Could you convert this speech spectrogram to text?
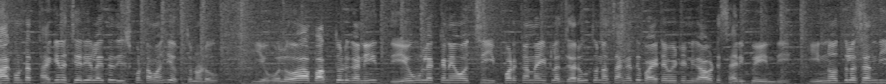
రాకుండా తగిన చర్యలు అయితే తీసుకుంటామని చెప్తున్నాడు. ఎవలో ఆ భక్తుడు కానీ దేవుని లెక్కనే వచ్చి ఇప్పటికన్నా ఇట్లా జరుగుతున్న సంగతి బయట పెట్టింది కాబట్టి సరిపోయింది. ఇన్నొద్దుల సంధి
